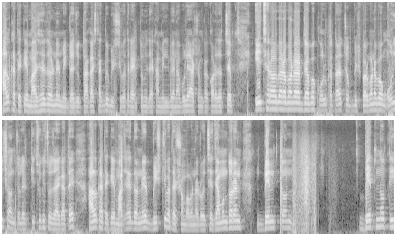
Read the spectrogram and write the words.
হালকা থেকে মাঝারি ধরনের মেঘলাযুক্ত আকাশ থাকবে। বৃষ্টিপাতের একদমই দেখা মিলবে না বলে আশঙ্কা করা যাচ্ছে। এছাড়াও এবার আমরা যাব কলকাতার চব্বিশ পরগনা এবং ওড়িশা অঞ্চলের কিছু কিছু জায়গাতে হালকা থেকে মাঝারি ধরনের বৃষ্টিপাতের সম্ভাবনা রয়েছে। যেমন ধরেন বেন্তন বেতনতি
